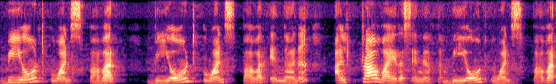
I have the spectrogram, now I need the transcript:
Beyond one's power beyond one's power എന്നാണ് അൾട്രാ വൈറസ് എന്നർത്ഥം ബിയോണ്ട് വൺസ് പവർ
